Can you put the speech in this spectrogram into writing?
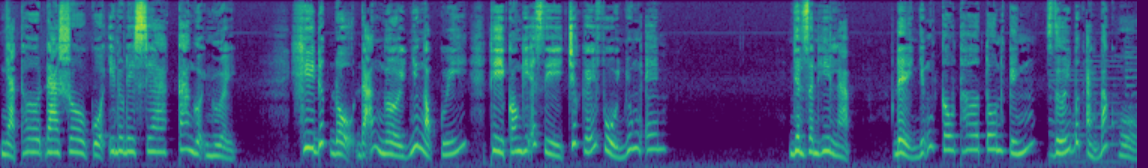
Nhà thơ Dajo của Indonesia ca ngợi người. Khi đức độ đã ngời như ngọc quý thì có nghĩa gì trước ghế phủ nhung êm? Nhân dân Hy Lạp để những câu thơ tôn kính dưới bức ảnh Bắc Hồ.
